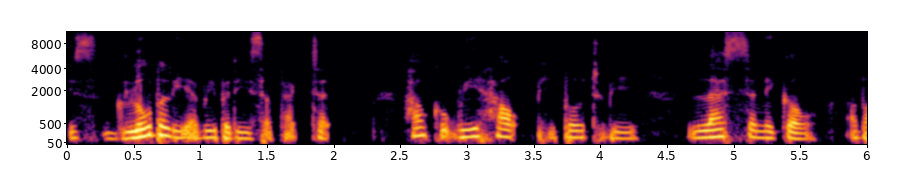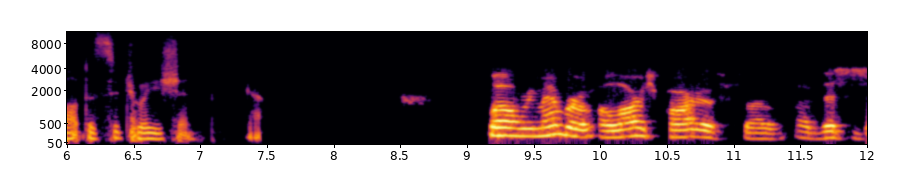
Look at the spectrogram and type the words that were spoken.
is globally everybody is affected. How could we help people to be less cynical about the situation? Yeah. Well, remember, a large part of, of, of this is,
